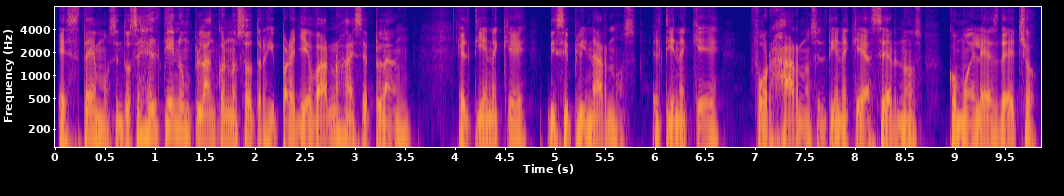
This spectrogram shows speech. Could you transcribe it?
estemos. Entonces Él tiene un plan con nosotros y para llevarnos a ese plan, Él tiene que disciplinarnos, Él tiene que forjarnos, Él tiene que hacernos como Él es. De hecho,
